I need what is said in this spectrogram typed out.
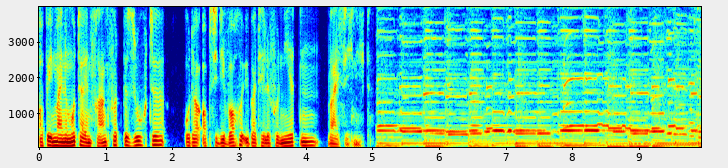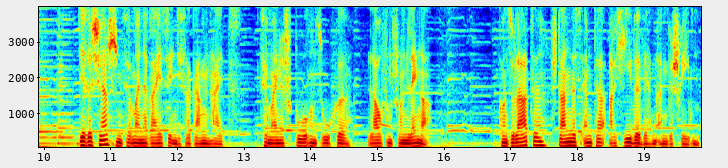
Ob ihn meine Mutter in Frankfurt besuchte oder ob sie die Woche über telefonierten, weiß ich nicht. Die Recherchen für meine Reise in die Vergangenheit, für meine Spurensuche laufen schon länger. Konsulate, Standesämter, Archive werden angeschrieben.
